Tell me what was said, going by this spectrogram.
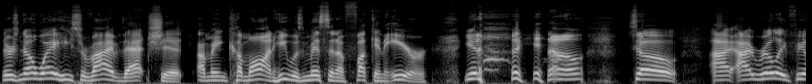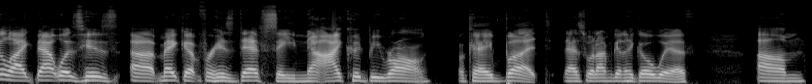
There's no way he survived that shit. I mean, come on, he was missing a fucking ear, you know, you know. So I, I really feel like that was his uh, makeup for his death scene. Now I could be wrong, okay, but that's what I'm gonna go with. Um,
